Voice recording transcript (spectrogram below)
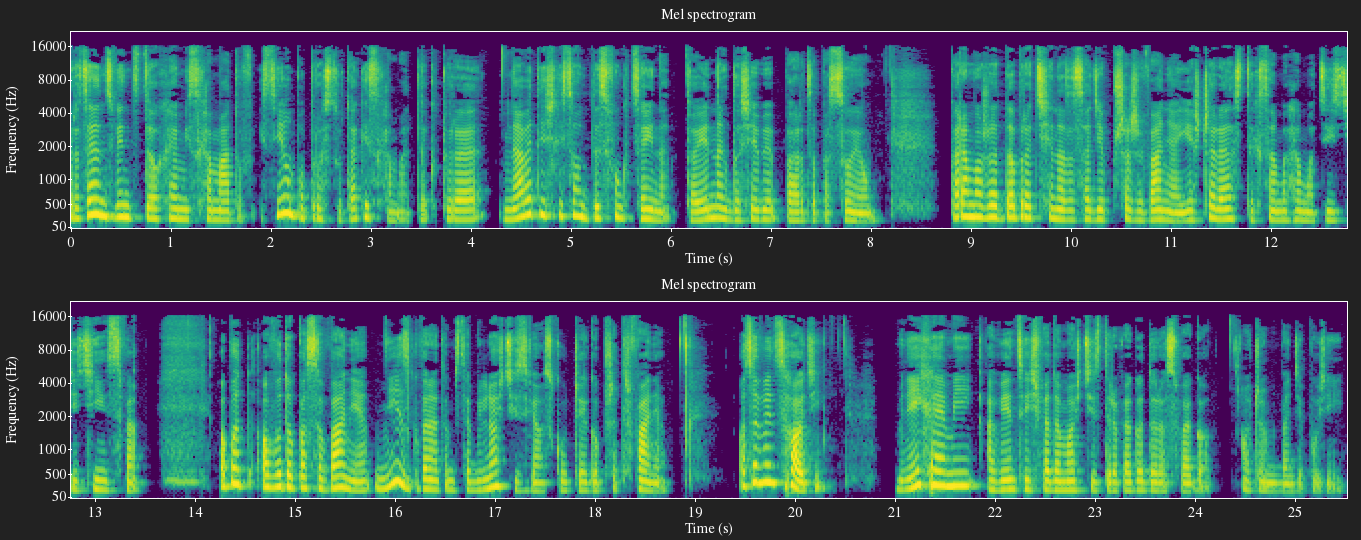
Wracając więc do chemii schematów, istnieją po prostu takie schematy, które nawet jeśli są dysfunkcyjne, to jednak do siebie bardzo pasują. Para może dobrać się na zasadzie przeżywania jeszcze raz tych samych emocji z dzieciństwa. Owo dopasowanie nie jest gwarantem stabilności związku czy jego przetrwania. O co więc chodzi? Mniej chemii, a więcej świadomości zdrowego dorosłego, o czym będzie później,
